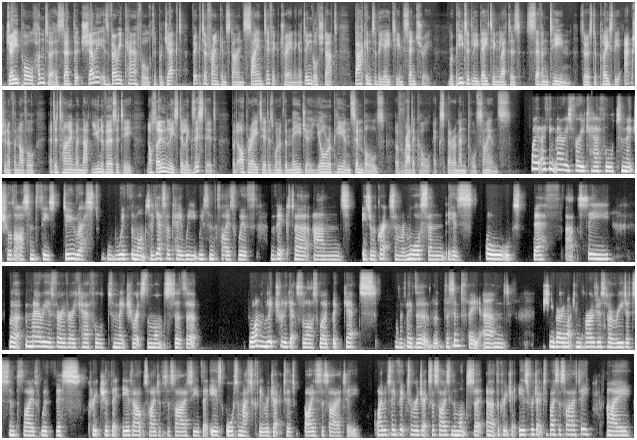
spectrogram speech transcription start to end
J. Paul Hunter has said that Shelley is very careful to project Victor Frankenstein's scientific training at Ingolstadt back into the 18th century, repeatedly dating letters 17 so as to place the action of the novel at a time when that university not only still existed, but operated as one of the major European symbols of radical experimental science. Well, I think Mary's very careful to make sure that our sympathies do rest with the monster. Yes, okay, we we sympathise with Victor and his regrets and remorse and his old death at sea but Mary is very, very careful to make sure it's the monster that one literally gets the last word, but gets, say, the, the, the sympathy. And she very much encourages her reader to sympathize with this creature that is outside of society, that is automatically rejected by society. I would say Victor rejects society. The monster, uh, the creature, is rejected by society, and I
